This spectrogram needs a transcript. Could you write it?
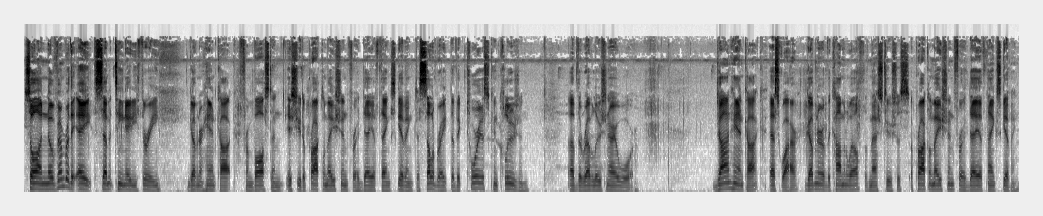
So on November the eighth, 1783 Governor Hancock from Boston issued a proclamation for a day of thanksgiving to celebrate the victorious conclusion of the Revolutionary War. John Hancock, Esquire, Governor of the Commonwealth of Massachusetts, a proclamation for a day of thanksgiving.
